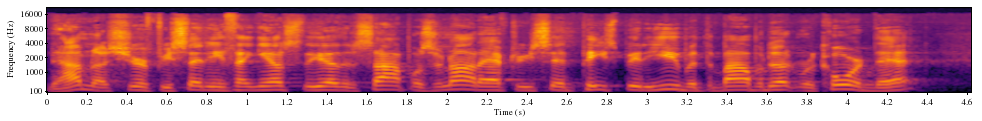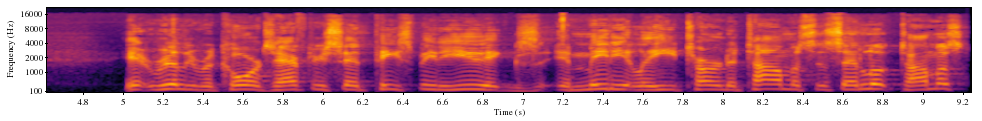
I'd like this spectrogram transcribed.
Now I'm not sure if he said anything else to the other disciples or not after he said, Peace be to you, but the Bible doesn't record that. It really records after he said, Peace be to you, ex- immediately he turned to Thomas and said, Look, Thomas,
